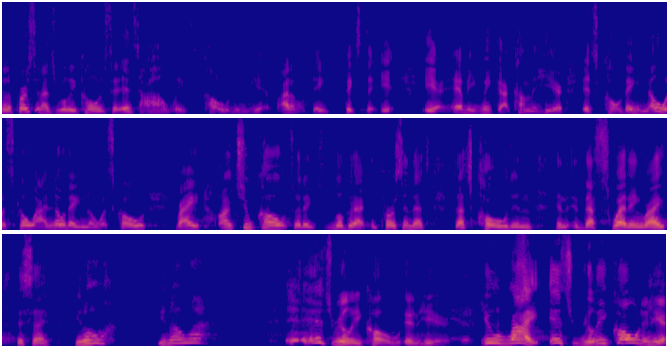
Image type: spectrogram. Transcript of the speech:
So the person that's really cold said, It's always cold in here. Why don't they fix the air? Every week I come in here, it's cold. They know it's cold. I know they know it's cold, right? Aren't you cold? So they look at the person that's that's cold and, and that's sweating, right? They say, you know, you know what? It is really cold in here. You're right. It's really cold in here.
